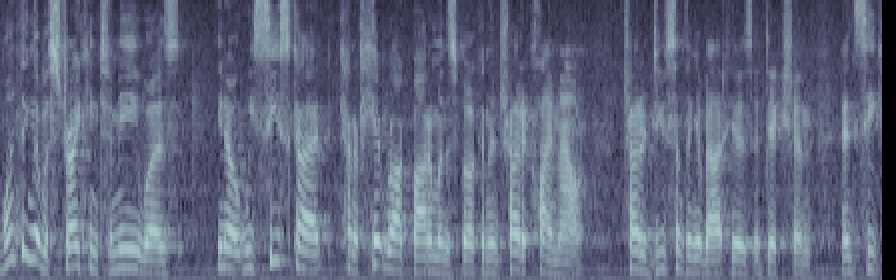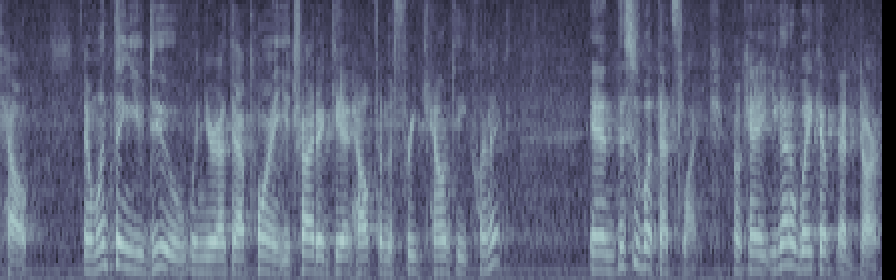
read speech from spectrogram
one thing that was striking to me was, you know, we see Scott kind of hit rock bottom in this book and then try to climb out, try to do something about his addiction and seek help. And one thing you do when you're at that point, you try to get help from the free county clinic. And this is what that's like, okay? You got to wake up at dark.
